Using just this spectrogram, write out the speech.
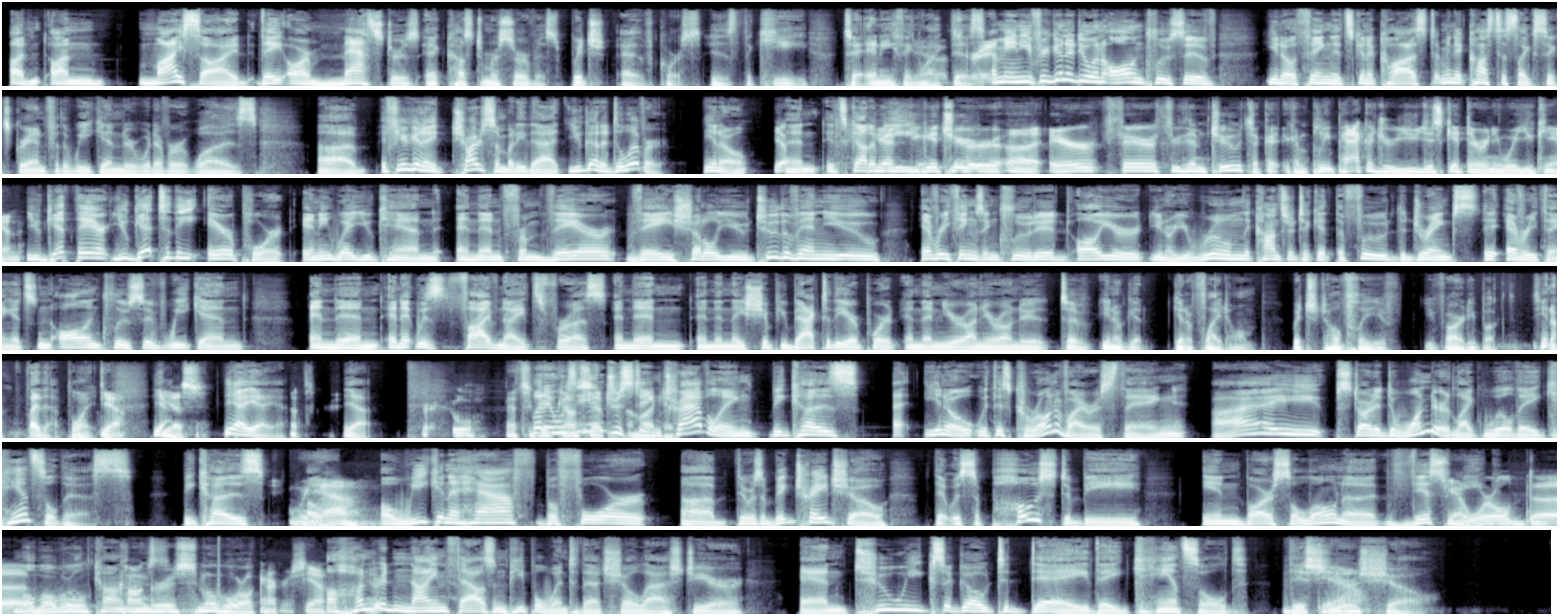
on on my side, they are masters at customer service, which of course is the key to anything like this. great. I mean, if you're going to do an all inclusive, you know, thing that's going to cost, I mean, it cost us like six grand for the weekend or whatever it was. Uh, if you're going to charge somebody that, you got to deliver, you know, Yep. and it's got to be. you get your uh, air fare through them too. It's like a complete package, or you just get there any way you can. you get there, you get to the airport any way you can, and then from there they shuttle you to the venue. Everything's included, all your, you know, your room, the concert ticket, the food, the drinks, everything. It's an all-inclusive weekend. And then and it was 5 nights for us. And then and then they ship you back to the airport and then you're on your own to to, you know, get get a flight home, which hopefully you've you've already booked, you know, by that point. Yeah. Yeah. Yes. Yeah, yeah, yeah. That's- Yeah. Very cool. That's. A But it was concept. Interesting like it. traveling because uh, you know, with this coronavirus thing, I started to wonder like will they cancel this? Because Well, a- yeah. a week and a half before uh, there was a big trade show that was supposed to be in Barcelona this Yeah. week. World uh, Mobile Mobile, World Congress. Mobile World Congress. Yeah. 109,000 people went to that show last year. And two weeks ago today, they canceled this Yeah. year's show.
